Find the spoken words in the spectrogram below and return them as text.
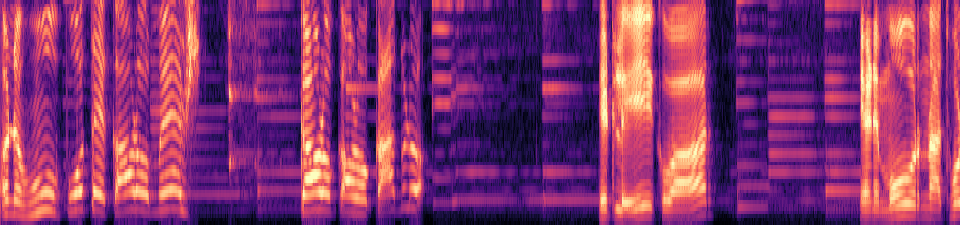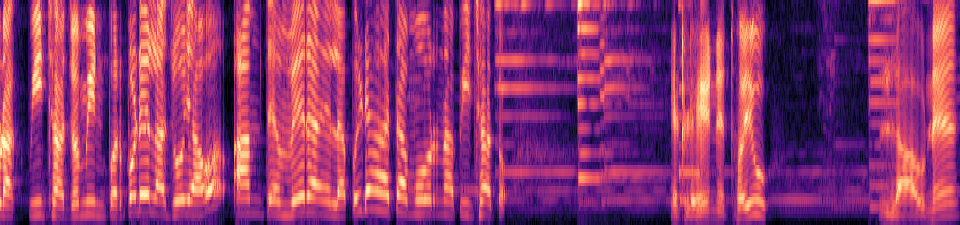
અને હું પોતે કાળો મેષ, કાળો કાળો કાગડો. એટલે એકવાર એને મોરના થોડાક પીછા જમીન પર પડેલા જોયા હો, આમ તેમ વેરાયેલા પડ્યા હતા મોરના પીછા તો. એટલે એને થયું, લાવને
